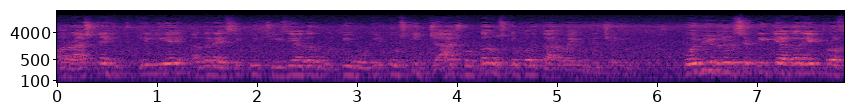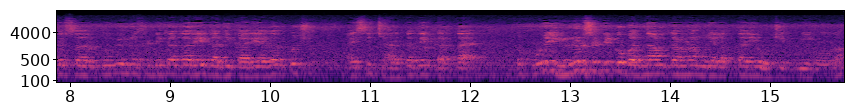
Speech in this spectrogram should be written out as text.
और राष्ट्रहित के लिए अगर ऐसी कोई चीज़ें अगर होती होगी तो उसकी जाँच होकर उसके ऊपर कार्रवाई होनी चाहिए। कोई भी यूनिवर्सिटी के अगर एक प्रोफेसर कोई भी यूनिवर्सिटी का अगर एक अधिकारी अगर कुछ ऐसी हरकतें करता है तो पूरे यूनिवर्सिटी को बदनाम करना मुझे लगता है ये उचित नहीं होगा।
